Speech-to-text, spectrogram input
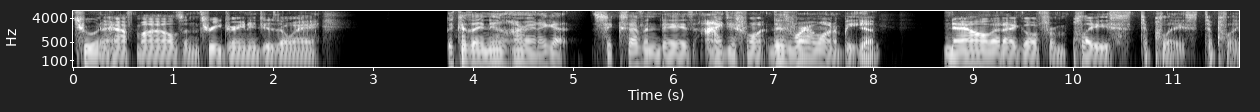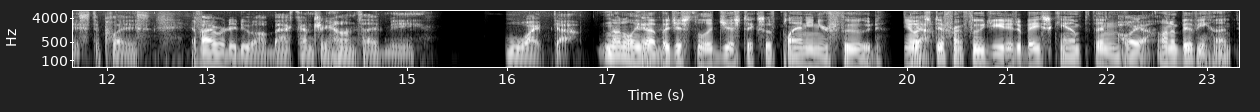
two and a half miles and three drainages away because I knew, all right, I got six, seven days. I just want, this is where I want to be. Yep. Now that I go from place to place to place to place, if I were to do all backcountry hunts, I'd be wiped out. Not only that, but just the logistics of planning your food. You know, Yeah. it's different food you eat at a base camp than Oh, yeah. on a bivy hunt.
